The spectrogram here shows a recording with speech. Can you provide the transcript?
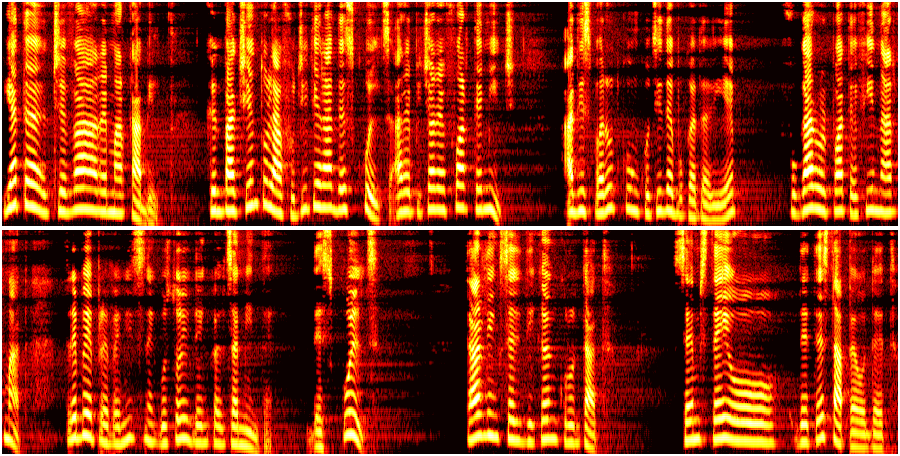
Iată ceva remarcabil. Când pacientul a fugit, era desculț, are picioare foarte mici. A dispărut cu un cuțit de bucătărie, fugarul poate fi înarmat. Trebuie preveniți negustorii de încălțăminte. Desculți! Darling se ridică încruntat. Sam Stay o detesta pe Odet.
